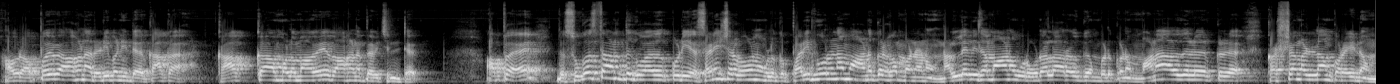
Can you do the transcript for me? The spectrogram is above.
அவர் அப்போவே வாகனம் ரெடி பண்ணிட்டார். காக்கா காக்கா மூலமாகவே வாகனத்தை வச்சுட்டார் அப்போ இந்த சுகஸ்தானத்துக்கு வரக்கூடிய சனீஸ்வர பகவான் உங்களுக்கு பரிபூர்ணமாக அனுகிரகம் பண்ணணும். நல்ல விதமான ஒரு உடல் ஆரோக்கியம் கொடுக்கணும். மன அதில் இருக்கிற கஷ்டங்கள்லாம் குறையணும்.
